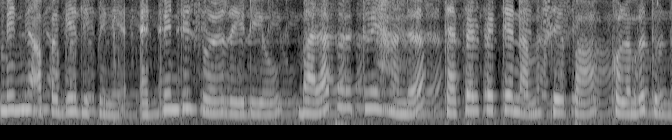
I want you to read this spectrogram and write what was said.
මෙන්න අපගේ ලිපිනය ඇඩවෙන්ටිස්වල් රේඩියෝ බලාපොරොත්තුවේ හඬ තැපැල් පෙටිය නමසේපා කොළඹ තුන්න.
